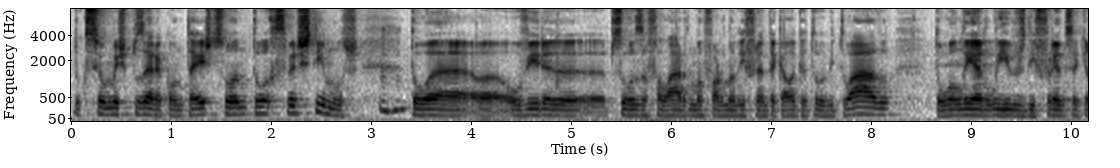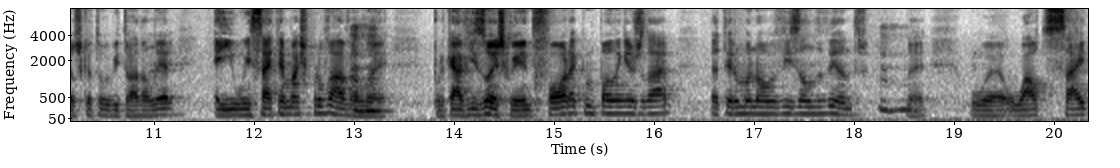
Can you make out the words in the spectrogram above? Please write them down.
do que se eu me expuser a contextos onde estou a receber estímulos. Uhum. Estou a, a ouvir a, eh, pessoas a falar de uma forma diferente daquela que eu estou habituado, estou a ler livros diferentes daqueles que eu estou habituado a ler, aí o insight é mais provável, uhum. não é? Porque há visões que vêm de fora que me podem ajudar a ter uma nova visão de dentro. Uhum. Não é? o, eh, o outside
